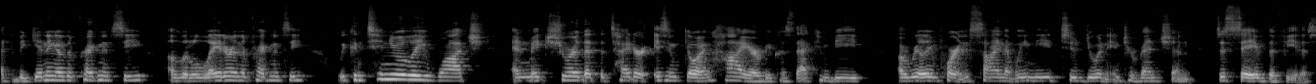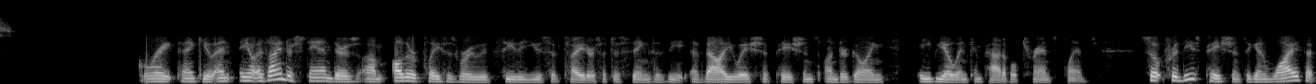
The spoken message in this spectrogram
at the beginning of the pregnancy, a little later in the pregnancy, we continually watch and make sure that the titer isn't going higher because that can be a really important sign that we need to do an intervention to save the fetus. Great, thank you. And you know, as I understand, there's um, other places where we would see the use of titer, such as things as the evaluation of patients undergoing ABO incompatible transplants. So, for these patients, again, why is that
